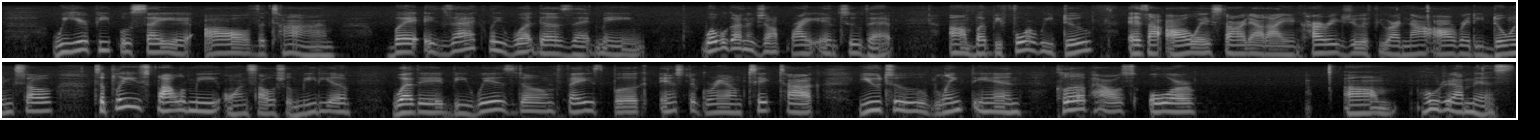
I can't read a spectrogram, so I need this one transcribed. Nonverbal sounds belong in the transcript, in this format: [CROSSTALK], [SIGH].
We hear people say it all the time, but exactly what does that mean? Well, we're going to jump right into that. Um, but before we do, as I always start out, I encourage you, if you are not already doing so, to please follow me on social media, whether it be Wisdom, Facebook, Instagram, TikTok, YouTube, LinkedIn, Clubhouse, or um, who did I miss?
